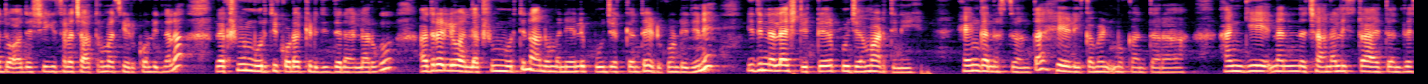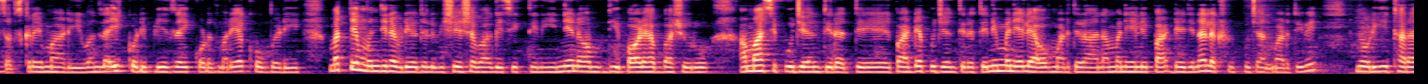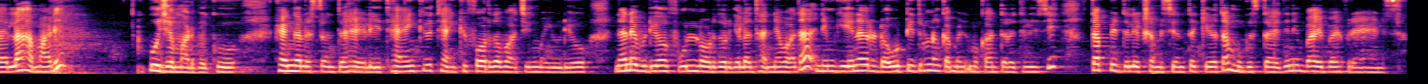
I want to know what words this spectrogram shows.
ಈ ಸಲ ಚಾತುರ್ಮಾಸಿ ಹಿಡ್ಕೊಂಡಿದ್ನಲ್ಲ, ಲಕ್ಷ್ಮೀ ಮೂರ್ತಿ ಕೊಡೋಕೆ ಹಿಡಿದಿದ್ದೆ ನಾನು ಎಲ್ಲರಿಗೂ. ಅದರಲ್ಲಿ ಒಂದು ಲಕ್ಷ್ಮೀ ಮೂರ್ತಿ ನಾನು ಮನೆಯಲ್ಲಿ ಪೂಜೆಗೆ ಅಂತ ಹಿಡ್ಕೊಂಡಿದ್ದೀನಿ. ಇದನ್ನೆಲ್ಲ ಇಷ್ಟಿಟ್ಟು ಪೂಜೆ ಮಾಡ್ತೀನಿ. ಹೆಂಗೆ ಅನ್ನಿಸ್ತು ಅಂತ ಹೇಳಿ ಕಮೆಂಟ್ ಮುಖಾಂತರ. ಹಾಗೆ ನನ್ನ ಚಾನಲ್ ಇಷ್ಟ ಆಯಿತು ಅಂದರೆ ಸಬ್ಸ್ಕ್ರೈಬ್ ಮಾಡಿ, ಒಂದು ಲೈಕ್ ಕೊಡಿ ಪ್ಲೀಸ್ ಲೈಕ್ ಕೊಡೋದು ಮರೆಯೋಕ್ಕೆ ಹೋಗಬೇಡಿ. ಮತ್ತೆ ಮುಂದಿನ ವಿಡಿಯೋದಲ್ಲಿ ವಿಶೇಷವಾಗಿ ಸಿಗ್ತೀನಿ. ಇನ್ನೇನು ದೀಪಾವಳಿ ಹಬ್ಬ ಶುರು. ಅಮಾಸಿ ಪೂಜೆ ಅಂತಿರತ್ತೆ, ಪಾಡ್ಯ ಪೂಜೆ ಅಂತಿರುತ್ತೆ. ನಿಮ್ಮ ಮನೆಯಲ್ಲಿ ಯಾವಾಗ ಮಾಡ್ತೀರಾ? ನಮ್ಮ ಮನೆಯಲ್ಲಿ ಪಾಡ್ಯ ದಿನ ಲಕ್ಷ್ಮೀ ಪೂಜೆ ಅಂತ ಮಾಡ್ತೀವಿ. ನೋಡಿ ಈ ಥರ ಎಲ್ಲ ಮಾಡಿ ಪೂಜೆ ಮಾಡಬೇಕು. ಹೆಂಗೆ ಅನ್ನಿಸ್ತು ಅಂತ ಹೇಳಿ. Thank you thank you for the watching my video ನನ್ನ ವಿಡಿಯೋ ಫುಲ್ ನೋಡಿದವ್ರಿಗೆಲ್ಲ ಧನ್ಯವಾದ. ನಿಮ್ಗೆ ಏನಾದರೂ ಡೌಟ್ ಇದ್ದರೂ ನಂಗೆ ಕಮೆಂಟ್ ಮುಖಾಂತರ ತಿಳಿಸಿ. ತಪ್ಪಿದ್ದಲ್ಲಿ ಕ್ಷಮಿಸಿ ಅಂತ ಕೇಳ್ತಾ ಮುಗಿಸ್ತಾ ಇದ್ದೀನಿ. ಬಾಯ್ ಬಾಯ್ ಫ್ರೆಂಡ್ಸ್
